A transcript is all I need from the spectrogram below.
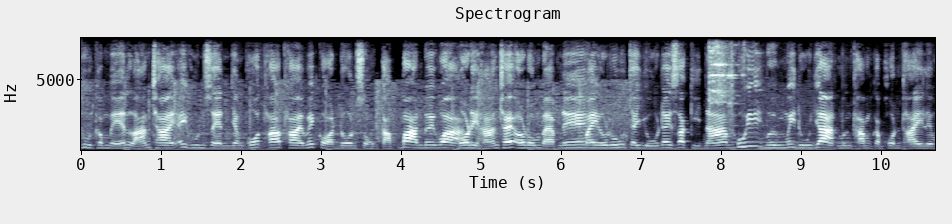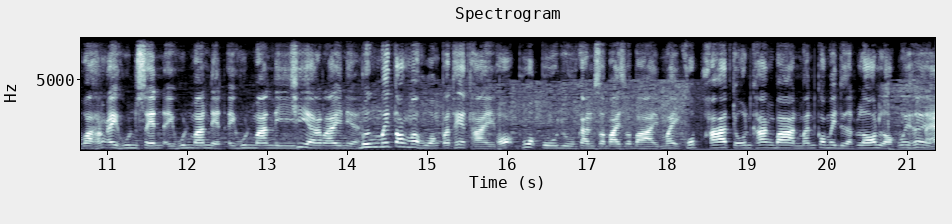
ทูตเขมรหลานชายไอ้ฮุนเซนยังโพสท้าทายไว้ก่อนโดนส่งกลับบ้านด้วยว่า บริหารใช้อารมณ์แบบนี้ ไม่รู้จะอยู่ได้สักกี่น้ำทุยมึงไม่ดูญาติมึงทำกับคนไทยเลยว่าทั้งไอ้ฮุนเซนไอ้ฮุนมาเน็ตไอ้ฮุนมานีเชี่ยอะไรเนี่ย มึงไม่ต้องมาห่วงประเทศไทย เพราะพวกกูอยู่กันสบายๆ ไม่คบค้าโจรข้างบ้านมันก็ไม่เดือดร้อนหรอกเว้ยเฮ้ยแต่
